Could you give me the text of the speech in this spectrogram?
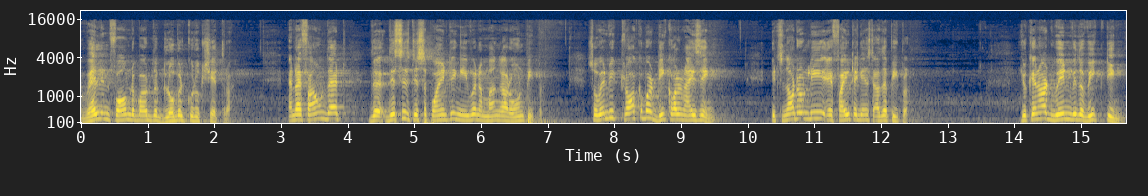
well informed about the global Kurukshetra. And I found that the, this is disappointing even among our own people. So when we talk about decolonizing, it's not only a fight against other people you cannot win with a weak team.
